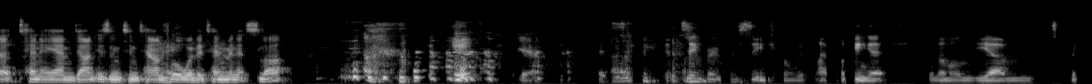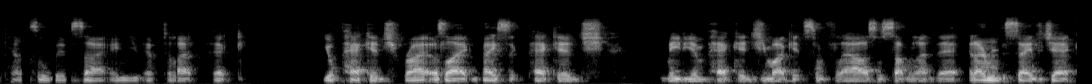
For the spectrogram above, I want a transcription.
at 10 a.m. down Islington Town Hall with a 10 minute slot. yeah, it's, it seemed very procedural with like looking at when I'm on the um the council website and you have to like pick your package, right? It was like basic package, medium package. You might get some flowers or something like that. And I remember saying to Jack,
